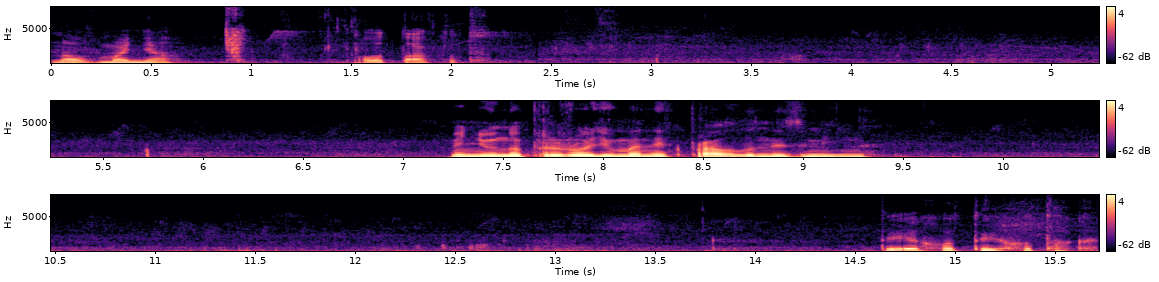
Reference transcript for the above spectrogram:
Навмання. Отак от. Меню на природі в мене, як правило, незмінне. Тихо, тихо так.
